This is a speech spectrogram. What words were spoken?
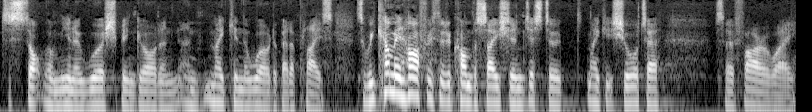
to stop them, you know, worshipping God and, and making the world a better place. So we come in halfway through the conversation just to make it shorter, so far away.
